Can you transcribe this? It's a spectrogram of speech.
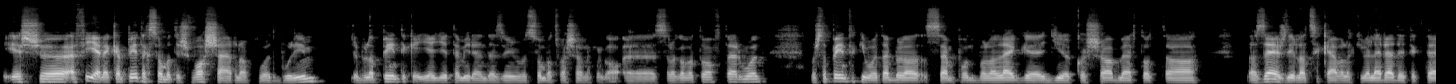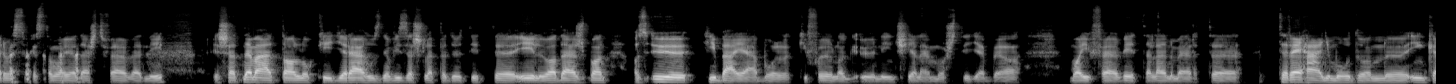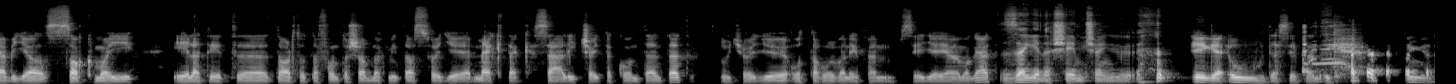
és figyelj, nekem péntek, szombat és vasárnap volt bulim, ebből a péntek egy egyetemi rendezvény volt, szombat, vasárnap meg a Szalagavató After volt. Most a pénteki volt ebből a szempontból a leggyilkosabb, mert ott a, az ESD Lacikával, akivel eredetileg terveztük ezt a mai adást felvenni, és hát nem általok így ráhúzni a vizes lepedőt itt élő adásban, az ő hibájából kifolyólag ő nincs jelen most így ebbe a mai felvételen, mert rehány módon inkább így a szakmai életét tartotta fontosabbnak, mint az, hogy nektek szállítsa itt a kontentet, úgyhogy ott, ahol van éppen szégyelje el magát. Zegén a sémcsengő. Igen, ú, de szépen, igen. igen.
